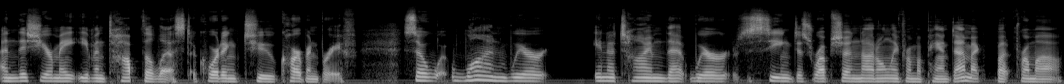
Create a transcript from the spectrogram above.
and this year may even top the list, according to Carbon Brief. So, one, we're in a time that we're seeing disruption not only from a pandemic, but from a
